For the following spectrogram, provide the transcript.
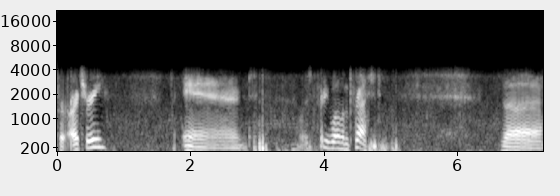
for archery, and I was pretty well impressed. The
